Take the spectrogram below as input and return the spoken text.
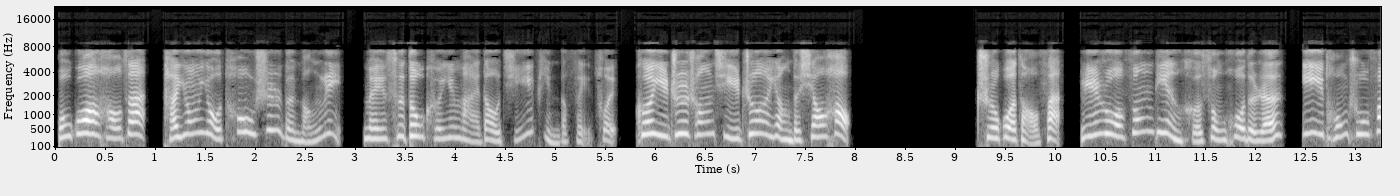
不过好在他拥有透视的能力，每次都可以买到极品的翡翠，可以支撑起这样的消耗。吃过早饭，林若风便和送货的人一同出发，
